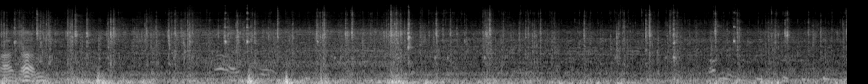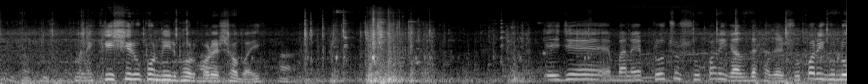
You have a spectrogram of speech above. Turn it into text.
বাগান। হ্যাঁ। মানে কৃষির উপর নির্ভর করে সবাই। হ্যাঁ। এই যে মানে প্রচুর সুপারি গাছ দেখা যায় সুপারিগুলো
